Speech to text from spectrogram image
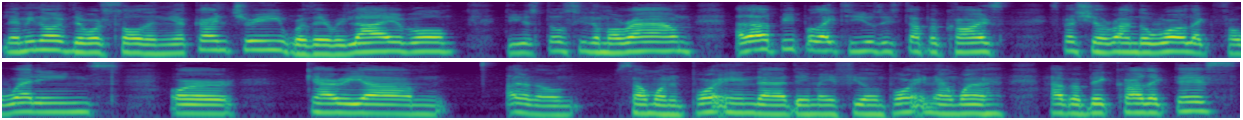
let me know if they were sold in your country. Were they reliable? Do you still see them around? A lot of people like to use these type of cars, especially around the world, like for weddings or carry um I don't know someone important that they may feel important and want to have a big car like this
